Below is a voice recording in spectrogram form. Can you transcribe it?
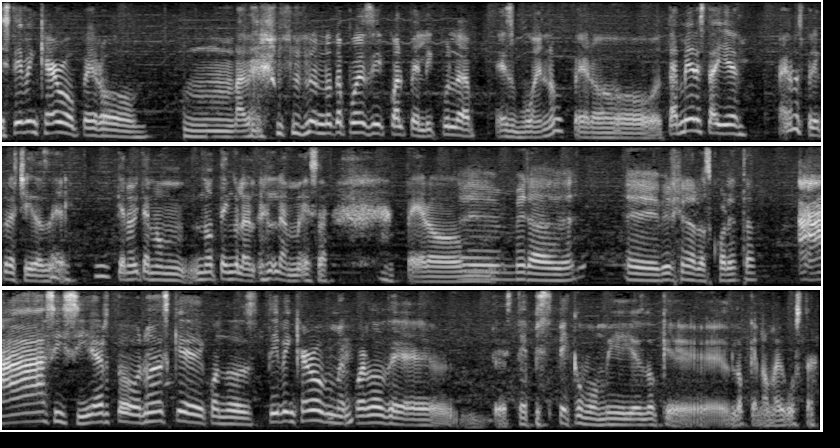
Stephen Carroll, pero. mm, a ver, no, no te puedo decir cuál película es bueno, pero también está bien. Hay unas películas chidas de él, que ahorita no, no tengo la- en la mesa, pero... Eh, mira, eh, Virgen a los 40. Ah, sí, cierto. No, es que cuando Stephen Carroll me acuerdo de, de este Despicable Me, y es lo que, es lo que no me gusta.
